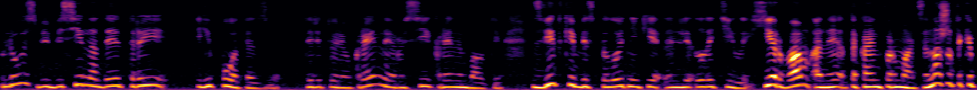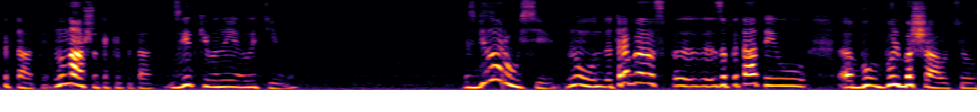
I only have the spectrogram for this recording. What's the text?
плюс BBC надає три гіпотези. території України, Росії, країни Балтії. Звідки безпілотники летіли? Хер вам, а не така інформація. На що таке питати? Ну на що таке питати? Звідки вони летіли? З Білорусі. Ну, треба запитати у е, Бульбаша у цього.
